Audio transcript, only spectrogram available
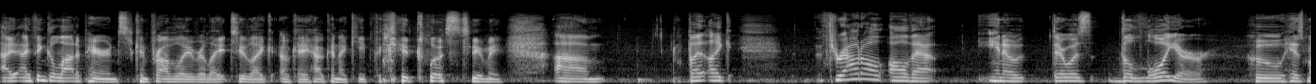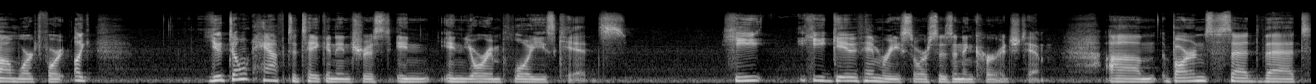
I think a lot of parents can probably relate to like okay how can i keep the kid close to me? Um but like throughout all, all that you know there was the lawyer who his mom worked for like you don't have to take an interest in in your employees kids he he gave him resources and encouraged him um, Barnes said that,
